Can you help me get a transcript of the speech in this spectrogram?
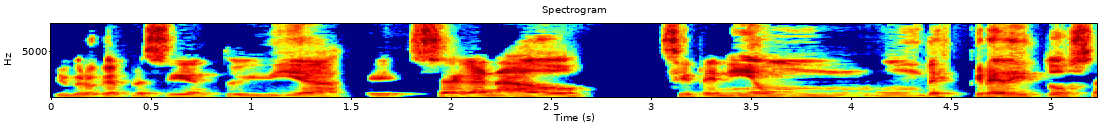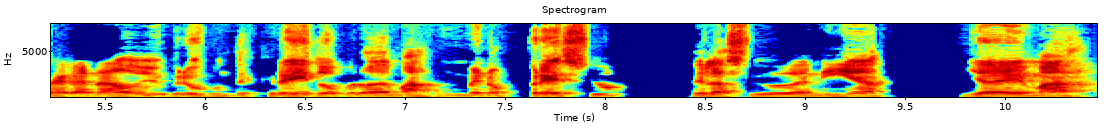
Yo creo que el presidente hoy día eh, se ha ganado, si tenía un, descrédito, se ha ganado yo creo que un descrédito, pero además un menosprecio de la ciudadanía y además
